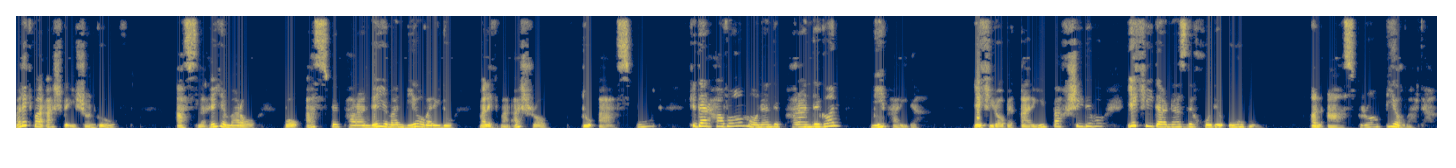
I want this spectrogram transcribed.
ملک مرعش به ایشان گفت اسلحه مرا با اسب پرنده من بیاورید و ملک مرعش را دو اسب بود که در هوا مانند پرندگان می یکی را به قریب بخشیده و یکی در نزد خود او بود. آن اسب را بیاوردند.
